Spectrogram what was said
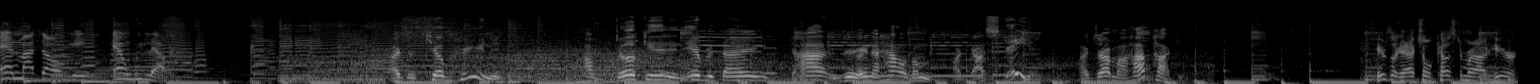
and my doggy, and we left. I just kept hearing it. I'm ducking and everything. Died in the house. I'm I got scared. I dropped my hot pocket. Here's an actual customer out here.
